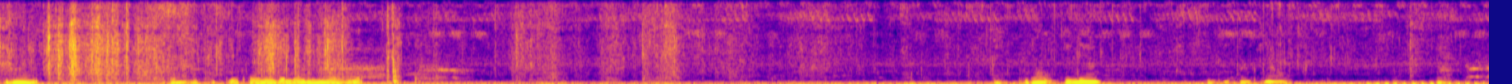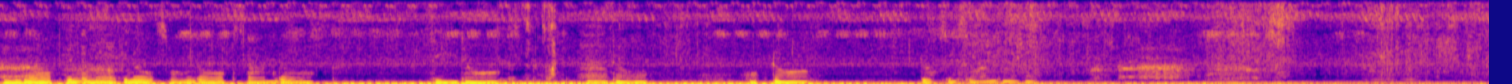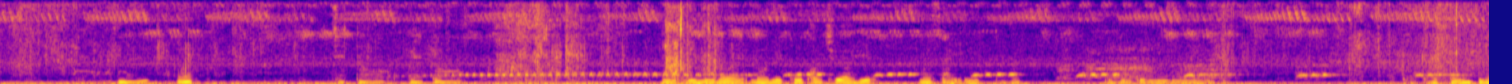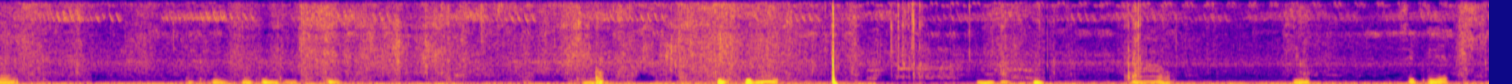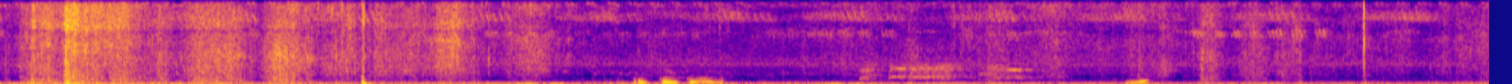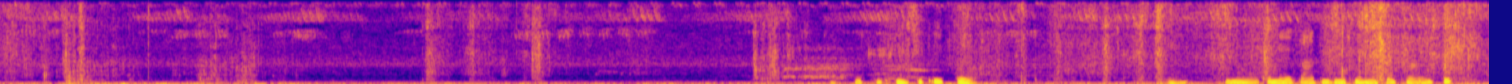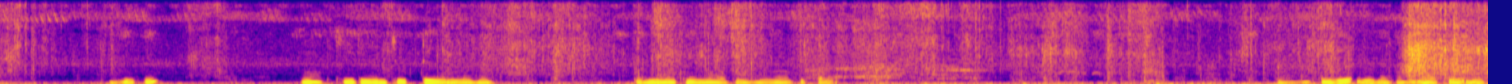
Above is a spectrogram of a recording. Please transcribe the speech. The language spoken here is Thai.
พี่น้องเดี๋ยวมันทับดูแถวนี้กันเด้อมันยากเนาะนี่พี่น้อง เห็นยังเห็นยังพี่น้องหนึ่งดอกเห็นละมาพี่น้องสองดอกสามดอกสี่ดอกห้าดอกหกดอกดอกสวยๆด้วยค่ะไหนหกเจ็ดดอกแปดดอกนี่อันนี้ร้อยร้อยไม่กรุ๊บเอาเชือกฮิตมาใส่อีกนะคะเห็นเป็นนี้แล้วนะคะแต่แต่พี่น้องมาดูมาดูดูสินี่ดูได้นะคะเก้าสิบสิบเอ็ดสิบเอ็ดดอกแล้วหืมมีแค่เพียงสิบเอ็ดตัวพี่น้องคนไหนตาดีๆช่วยมีเจ้าขายสินี่สิงอกที่เดิมจุดเดิมนะคะ อันนี้มันเคยงอกมันงอกทุกดอกก็เยอะอยู่นะคะงอกเยอะอยู่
